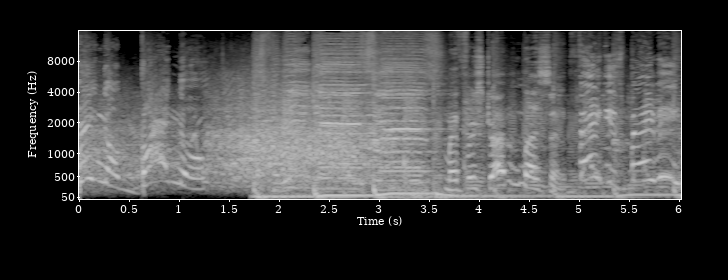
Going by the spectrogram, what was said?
Bingo bango! My first driving lesson. Vegas, baby!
